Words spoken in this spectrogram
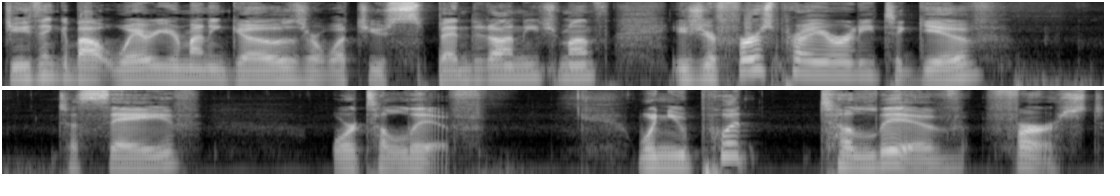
Do you think about where your money goes or what you spend it on each month? Is your first priority to give, to save, or to live? When you put to live first,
